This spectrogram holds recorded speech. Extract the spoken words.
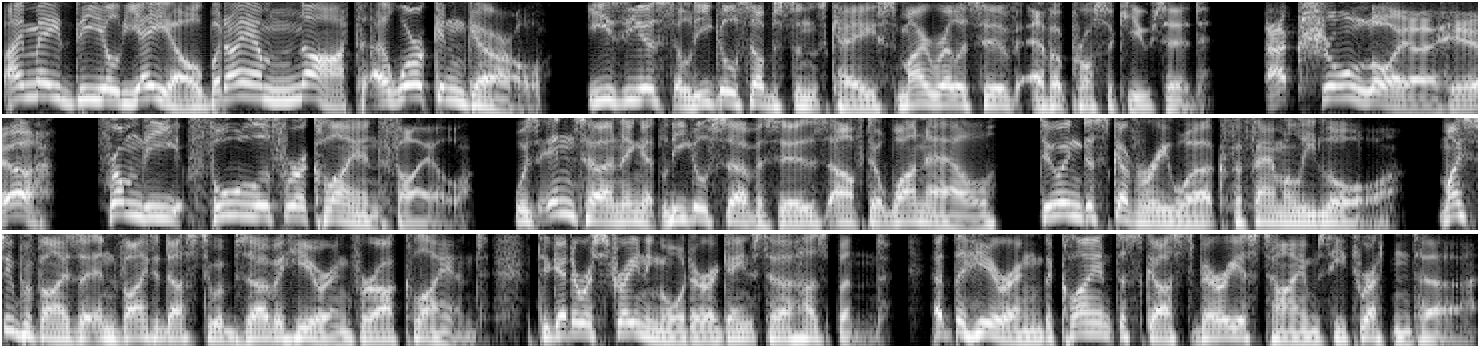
I may deal yayo, but I am not a working girl. Easiest illegal substance case my relative ever prosecuted. Actual lawyer here. From the Fool for a Client file. Was interning at Legal Services after 1L, doing discovery work for family law. My supervisor invited us to observe a hearing for our client to get a restraining order against her husband. At the hearing, the client discussed various times he threatened her.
